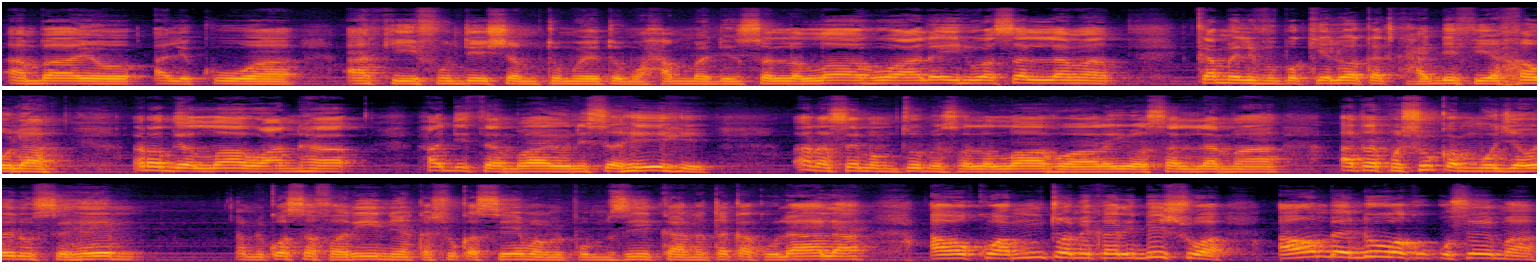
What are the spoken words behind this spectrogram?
ambayo alikuwa akiifundisha mtume wetu muhammadin salllahu alaihi wasalama kama ilivyopokelewa katika hadithi ya khaula radiallahu anha hadithi ambayo ni sahihi. Anasema mtume salllahu alaihi wasalama ataposhuka mmoja wenu sehemu amekuwa safarini akashuka sehemu amepumzika anataka kulala au kwa mtu amekaribishwa aombe dua kwa kusema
